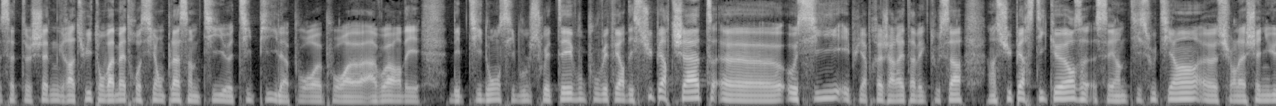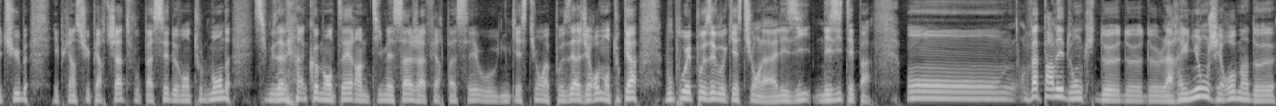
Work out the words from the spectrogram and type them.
cette chaîne gratuite. On va mettre aussi en place un petit euh, Tipeee là pour, pour avoir des, des petits dons si vous le souhaitez. Vous pouvez faire des super chats aussi. Et puis après, j'arrête avec tout ça. Un super stickers, c'est un petit soutien sur la chaîne YouTube. Et puis un super chat, vous passez devant tout le monde. Si vous avez un commentaire, un petit message à faire passer ou une question à poser à Jérôme, en tout cas, vous pouvez poser vos questions là. Allez-y, n'hésitez pas. On va parler donc de, de, de la réunion, Jérôme, hein, de,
